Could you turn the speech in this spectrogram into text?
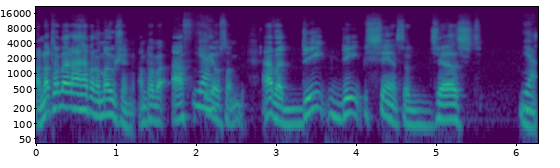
I'm not talking about I have an emotion. I'm talking about I Yeah. feel something. I have a deep, deep sense of just Yeah.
